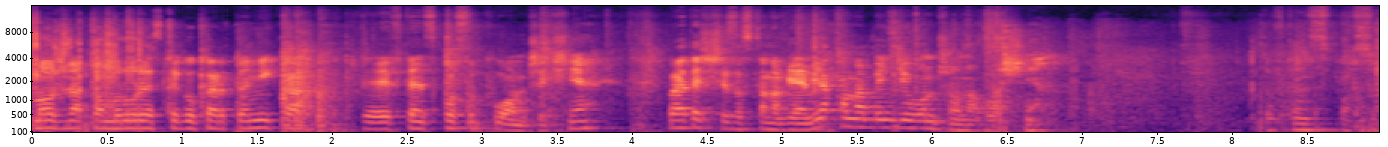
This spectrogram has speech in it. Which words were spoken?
można tą rurę z tego kartonika e, w ten sposób łączyć, nie? Bo ja też się zastanawiałem, jak ona będzie łączona właśnie. To w ten sposób.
